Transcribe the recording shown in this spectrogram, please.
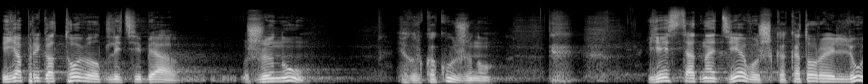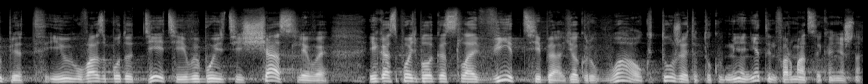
и я приготовил для тебя жену. Я говорю, какую жену? Есть одна девушка, которая любит, и у вас будут дети, и вы будете счастливы, и Господь благословит тебя. Я говорю, вау, кто же это? Только у меня нет информации, конечно.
